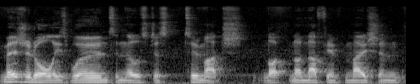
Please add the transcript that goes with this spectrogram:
measured all his wounds, and there was just too much, like not enough information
